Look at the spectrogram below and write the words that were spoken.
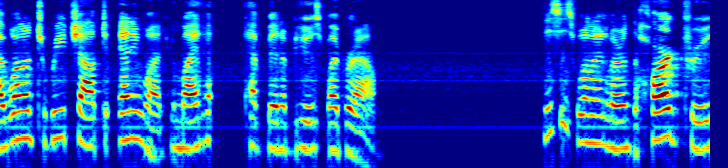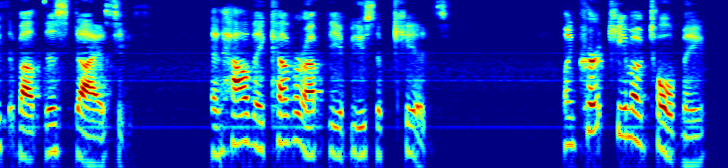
I wanted to reach out to anyone who might have been abused by Brown. This is when I learned the hard truth about this diocese and how they cover up the abuse of kids. When Kurt Kemo told me,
